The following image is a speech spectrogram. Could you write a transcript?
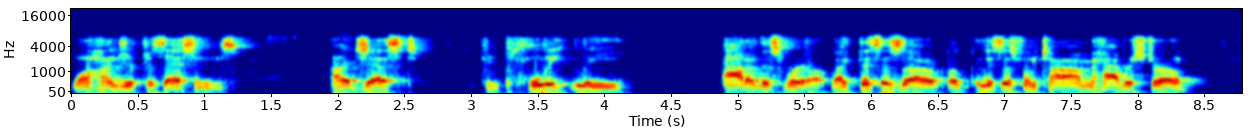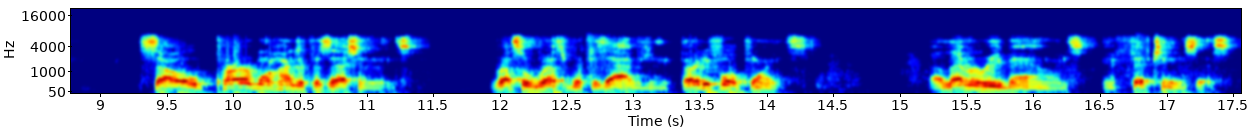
100 possessions are just completely out of this world. Like this is a, a this is from Tom Haberstroh. So per 100 possessions, Russell Westbrook is averaging 34 points, 11 rebounds, and 15 assists.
